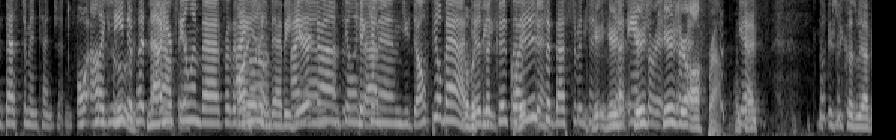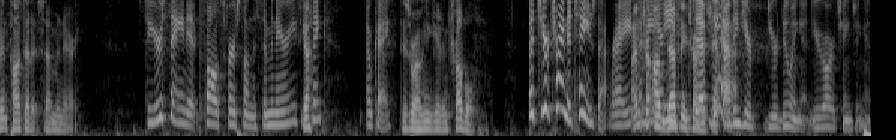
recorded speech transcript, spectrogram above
best of intentions. Oh, Like need to absolutely. put that Now out you're there. feeling bad for the I question, know. Debbie. Here am. it I'm comes. It's feeling kicking bad. in. You don't feel bad. No, but it's a good But question. it is the best of Here- intentions. here's here's, answer here's Go your ahead. off route. Okay, Yes. it's because we haven't taught that at seminary. So you're saying it falls first on the seminaries, you Yeah. think? Okay. This is where I'm gonna get in trouble. But you're trying to change that, right? I'm I mean, I'm you're- definitely trying to Definitely. change. I think you're you're doing it. You are changing it.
